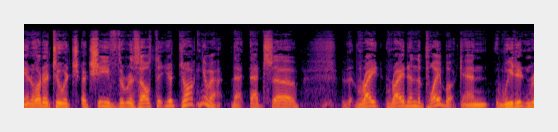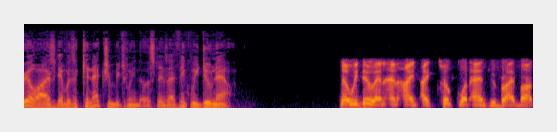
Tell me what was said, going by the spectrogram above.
in order to ach- achieve the result that you're talking about? That that's uh, right right in the playbook, and we didn't realize there was a connection between those things. I think we do now. No, we do, and and I, I took what Andrew Breitbart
